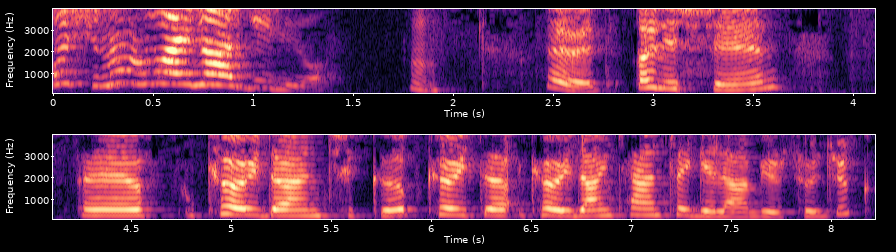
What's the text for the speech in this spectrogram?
başına olaylar geliyor. Evet, Aliş'in e, köyden çıkıp köyde, köyden kente gelen bir çocuk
